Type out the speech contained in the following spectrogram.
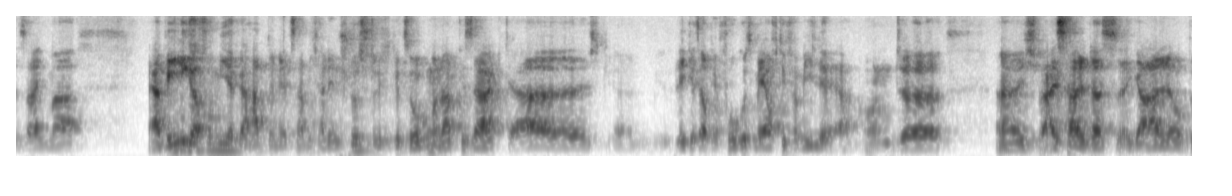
sage ich mal, ja, weniger von mir gehabt und jetzt habe ich halt den Schlussstrich gezogen und habe gesagt, ja, ich lege jetzt auch den Fokus mehr auf die Familie. Ja. Und äh, ich weiß halt, dass egal ob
